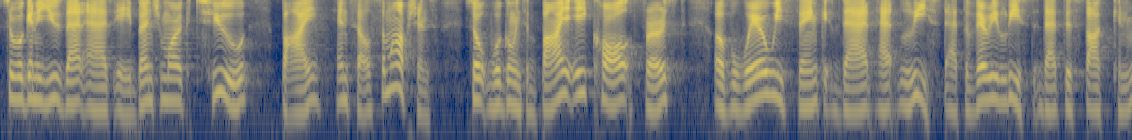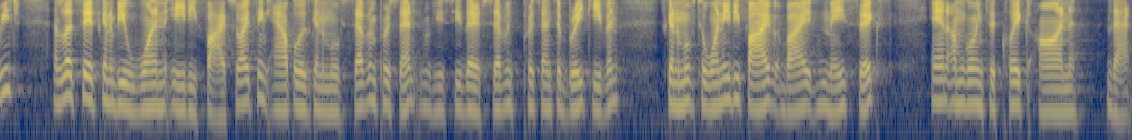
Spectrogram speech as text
So we're going to use that as a benchmark to buy and sell some options. So we're going to buy a call first of where we think that at least, at the very least, that this stock can reach. And let's say it's going to be 185. So I think Apple is going to move 7%. If you see there, 7% to break even. It's going to move to 185 by May 6th. And I'm going to click on that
